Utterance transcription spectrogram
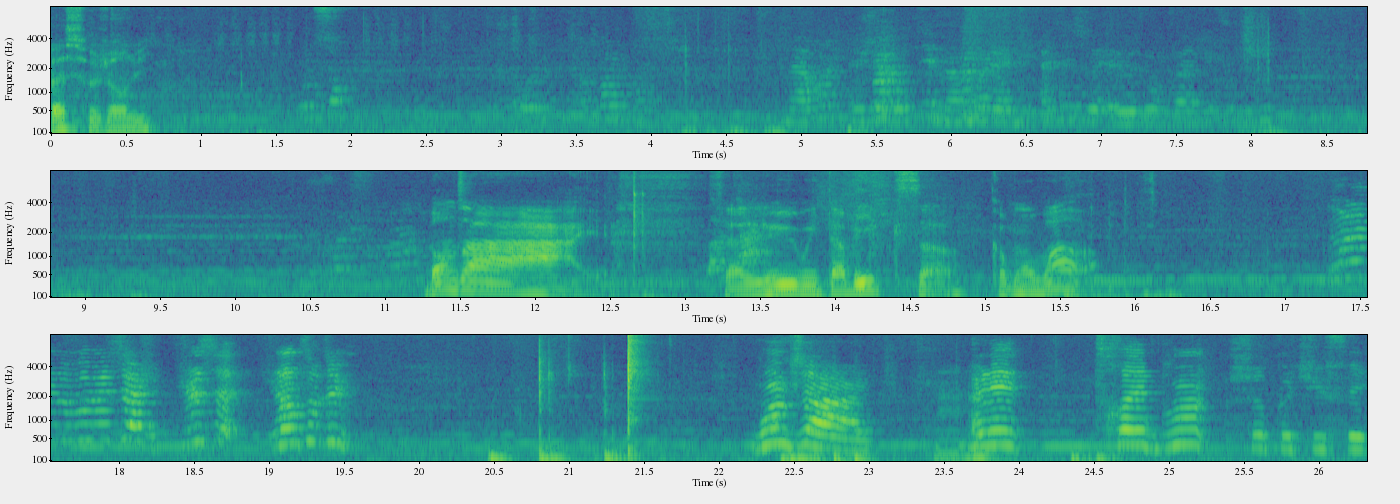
Passe aujourd'hui. On va Banzai Salut Witabix Comment on va? Un nouveau message, je sais, j'ai entendu. Bonsaï. Elle est très bon ce que tu fais.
